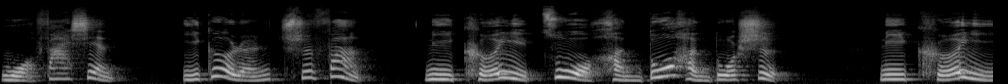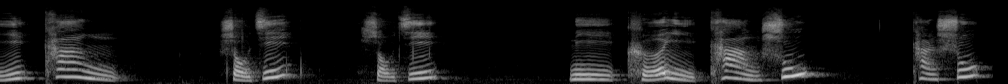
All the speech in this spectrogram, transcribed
我发现一个人吃饭，你可以做很多很多事。你可以看手机，手机。你可以看书，看书。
